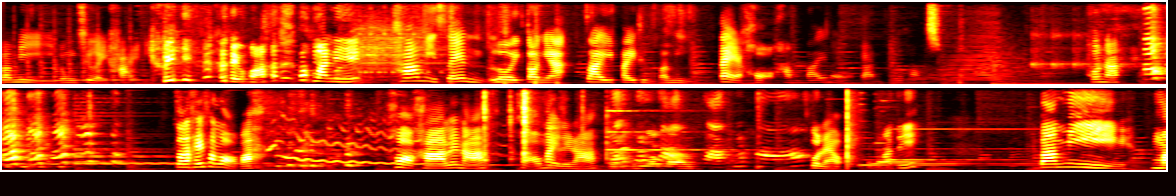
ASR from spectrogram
บะหมี่ลุงเฉื่อยไข่เฮ้ยอะไรวะ ประมาณนี้ ถ้ามีเส้นเลยตอนเนี้ยใจไปถึงบะหมี่ แต่ขอคำใบ้หน่อยละกันเพื่อความชัวร์ โทษนะจระเข้ฟันหล่อปะขอค้าเลยนะ ขอเอาใหม่เลยนะหัวกันกดแล้ว มาดิบะหมี่ไหม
